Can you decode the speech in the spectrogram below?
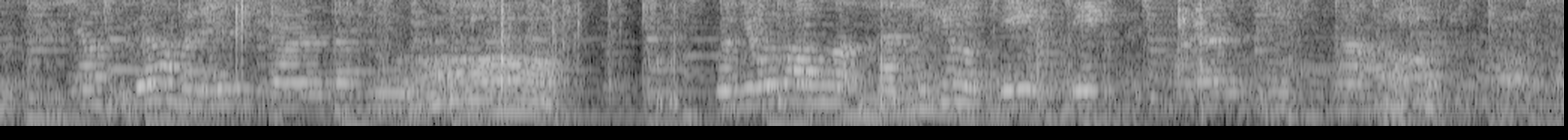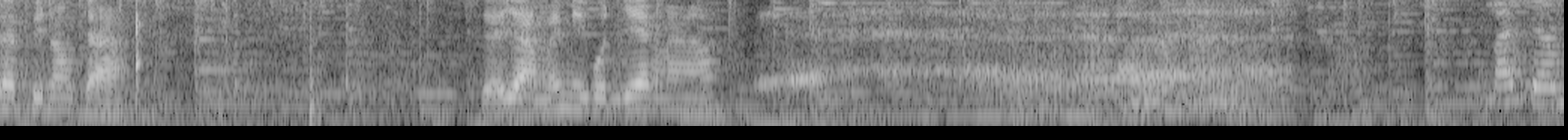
dus- Ja, ze willen beneden gaan en dat doen we. Ah, Want je moet al dat 309, maar dat is niet gedaan. ah, ah. แซ่บพี่น้องจ๋าเสียอย่างไม่มีคนแย่งนะคะ Bye, Tim.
